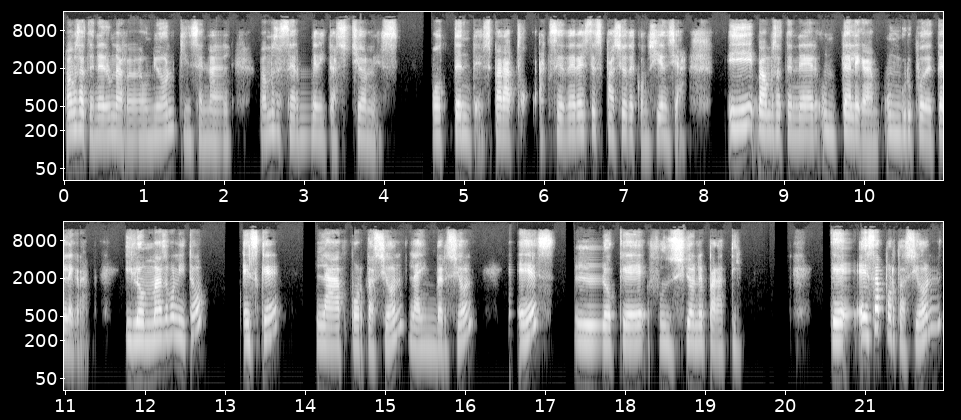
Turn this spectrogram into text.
Vamos a tener una reunión quincenal. Vamos a hacer meditaciones potentes para acceder a este espacio de conciencia y vamos a tener un Telegram, un grupo de Telegram. Y lo más bonito es que la aportación, la inversión, es lo que funcione para ti. Que esa aportación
